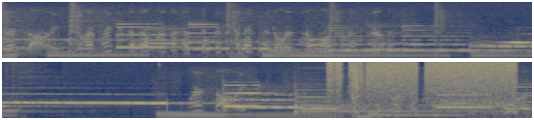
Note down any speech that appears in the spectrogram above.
We're sorry. You have reached a number that has been disconnected or is no longer in service. We're sorry. Error.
